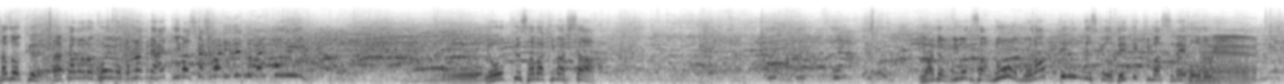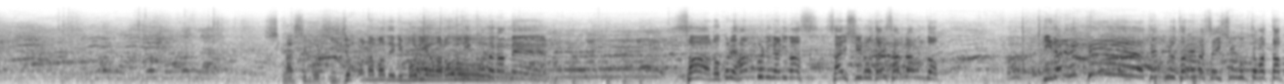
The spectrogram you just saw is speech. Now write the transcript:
家族仲間の声もこの中に入っています。しかしマリー・デングマイク・ボールン。よくさばきました。いやでも三本さんローもらってるんですけど出てきますねボードウィン。ねしかしも非常なまでに森谷はローキックの顔面。さあ残り半分になります。最終の第3ラウンド。左フックテンプル捉えました。一瞬動き止まった。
